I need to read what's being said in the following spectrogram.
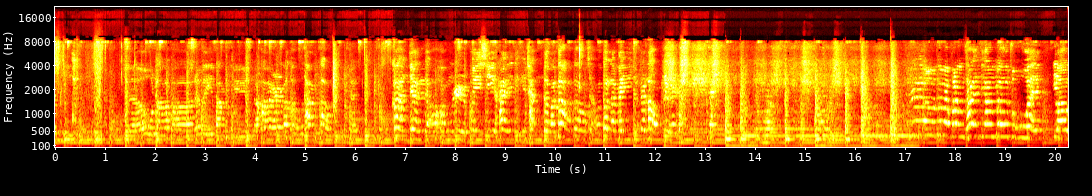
有喇叭的威风军，二把头堂到敌人，看见了红日归西海的臣，他妈大刀小刀了没有这老客人。有这么方才将门抚慰老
